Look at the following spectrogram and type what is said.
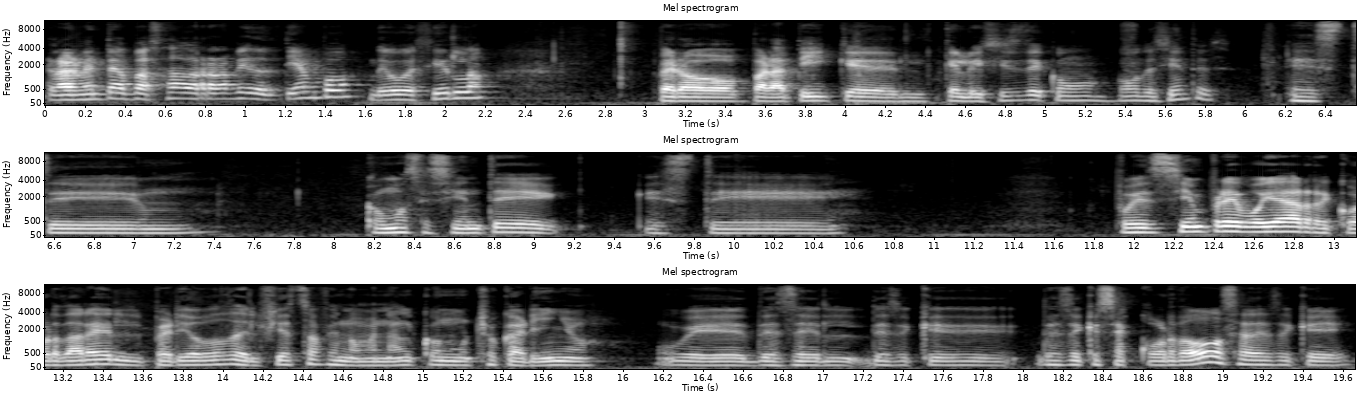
realmente ha pasado rápido el tiempo, debo decirlo, pero para ti que, que lo hiciste, ¿cómo, ¿cómo te sientes? Este, ¿cómo se siente este. Pues siempre voy a recordar el periodo del Fiesta Fenomenal con mucho cariño. desde, desde, que, desde que se acordó, o sea, desde que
